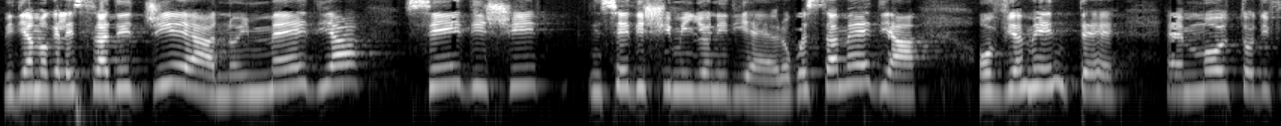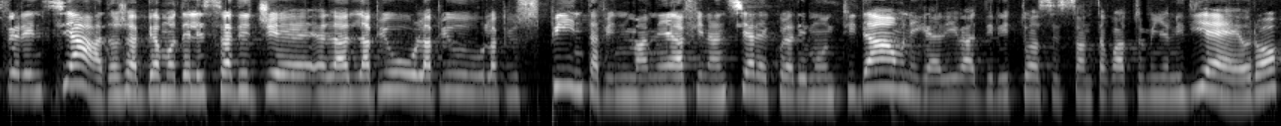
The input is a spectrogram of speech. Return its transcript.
vediamo che le strategie hanno in media 16, 16 milioni di euro. Questa media ovviamente è molto differenziata, cioè abbiamo delle strategie, la, la, più, la, più, la, più, spinta in maniera finanziaria è quella dei Monti Downy che arriva addirittura a 64 milioni di euro,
